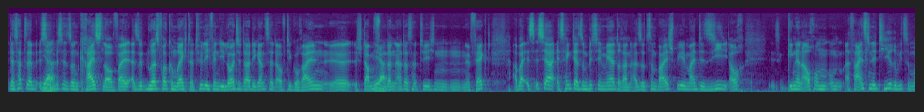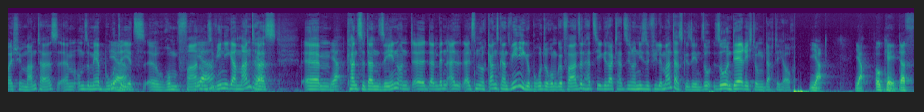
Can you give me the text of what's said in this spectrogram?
Das hat, ist ja. ein bisschen so ein Kreislauf, weil, also du hast vollkommen recht, natürlich, wenn die Leute da die ganze Zeit auf die Korallen äh, stampfen, ja. dann hat das natürlich einen, einen Effekt. Aber es ist ja, es hängt ja so ein bisschen mehr dran. Also zum Beispiel meinte sie auch, es ging dann auch um, um vereinzelte Tiere, wie zum Beispiel Mantas. Ähm, umso mehr Boote ja. jetzt äh, rumfahren, ja. umso weniger Mantas. Ja. Ähm, kannst du dann sehen. Und äh, dann, wenn als nur noch ganz, ganz wenige Boote rumgefahren sind, hat sie gesagt, hat sie noch nie so viele Mantas gesehen. So, so in der Richtung dachte ich auch. Ja, ja, okay, das,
